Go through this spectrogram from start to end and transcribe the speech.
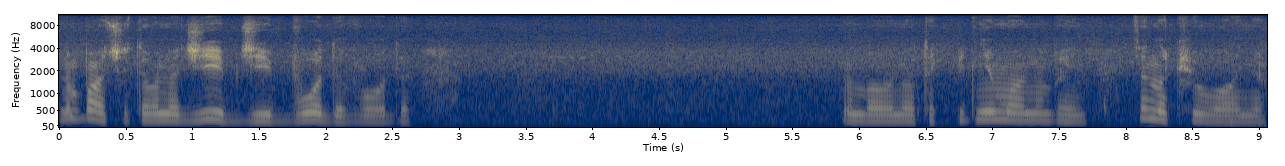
Ну, бачите, вона джіп, джіп, води, води. Бо воно так піднімає, ну, блін, це накривання.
